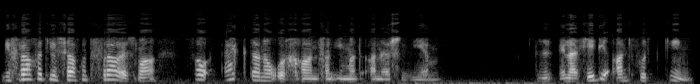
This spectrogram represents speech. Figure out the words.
En die vraag wat jy jouself moet vra is maar sal ek dan 'n orgaan van iemand anders neem? En, en as jy die antwoord ken,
